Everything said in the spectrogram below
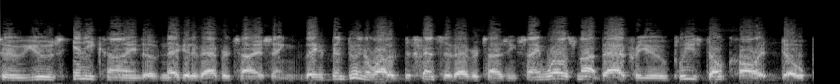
to use any kind of negative advertising. They had been doing a lot of defensive advertising, saying, well, it's not bad for you. Please don't call it dope,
